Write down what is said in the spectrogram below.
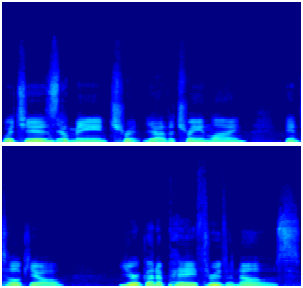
which is the main tra- yeah the train line in Tokyo, you're gonna pay through the nose.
